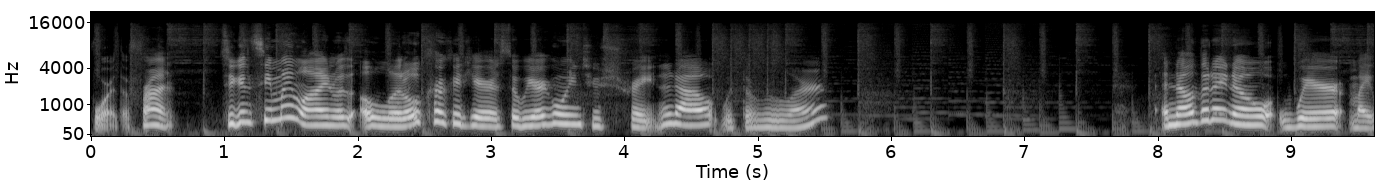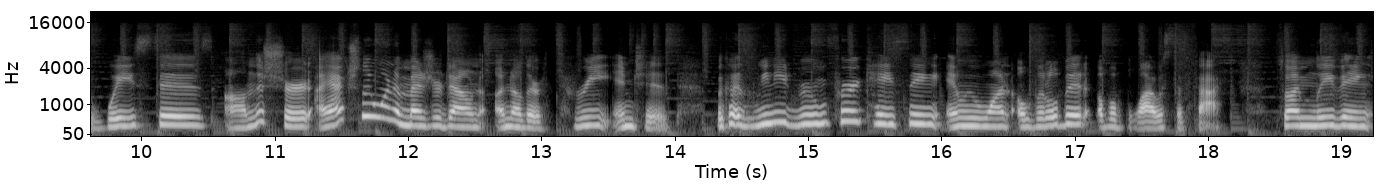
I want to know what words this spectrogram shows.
for the front. So you can see my line was a little crooked here, so we are going to straighten it out with the ruler. And now that I know where my waist is on the shirt, I actually want to measure down another three inches because we need room for a casing and we want a little bit of a blouse effect. So I'm leaving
